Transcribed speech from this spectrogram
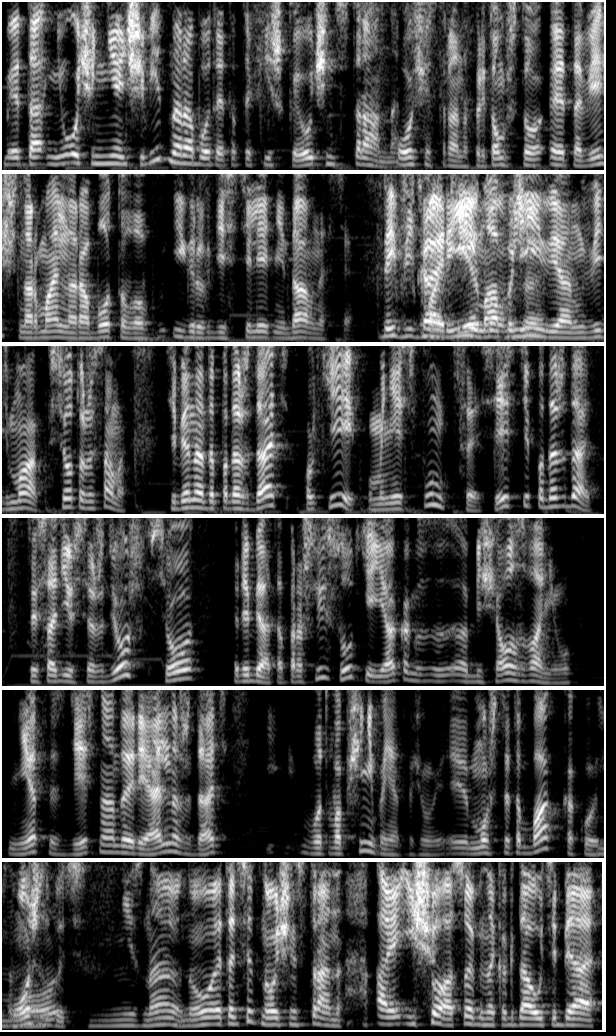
это не очень неочевидно работает эта фишка и очень странно. Очень странно, при том, что эта вещь нормально работала в играх десятилетней давности. Да и Skyrim. Oblivion, Ведьмак, все то же самое. Тебе надо подождать, окей, у меня есть функция, сесть и подождать. Ты садишься, ждешь, все, ребята, прошли сутки, я как обещал звоню. Нет, здесь надо реально ждать. И Вот вообще непонятно почему. Э, Может это баг какой-то? Может но- быть, не знаю, но это действительно очень странно. А еще, особенно, когда у тебя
